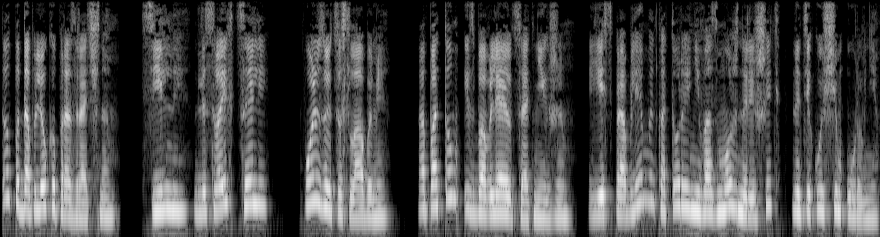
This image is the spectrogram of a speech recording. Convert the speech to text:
то подоплека прозрачна. Сильные для своих целей пользуются слабыми, а потом избавляются от них же. Есть проблемы, которые невозможно решить на текущем уровне.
